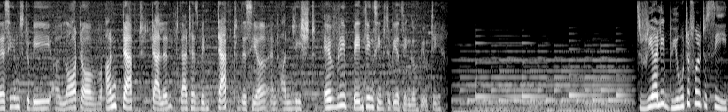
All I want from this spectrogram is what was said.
There seems to be a lot of untapped talent that has been tapped this year and unleashed. Every painting seems to be a thing of beauty. It's really beautiful to see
